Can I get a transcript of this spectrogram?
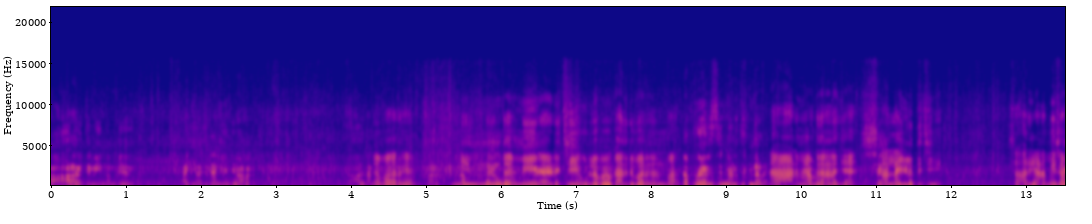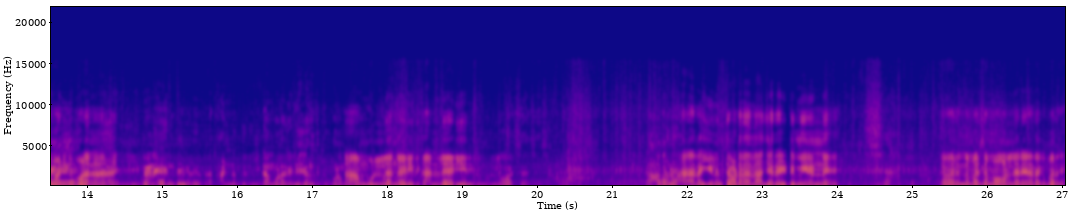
காலை வச்சு நீந்த முடியாது கையை வச்சுட்டா நீந்தி வரேன் இங்க பாருங்க. இந்த மீன் அடிச்சு உள்ளே போய் உட்காந்துட்டு பாருங்க நண்பா. பெருசுன்னு நினைச்சிருந்தேன் நானுமே அப்படிதான் நினைச்சேன். நல்லா இழுத்துச்சு. சரியான பீஸா மாட்டிட்டு போலன்னு நினைச்சேன். இவனே இந்த கண்ணு பிரிஞ்சிட்டான் போல வெளியே வந்துட்டு போல நான் முள் அங்கே அடிட்டு கண்ணில் அடி ஏறிட்டு முள் நல்லா இழுத்த உடனே தான் சரி ரைட்டு மீனுன்னு. பாருங்க இந்த மாதிரி சம்பவங்கள் நிறைய நடக்கு பாருங்க.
